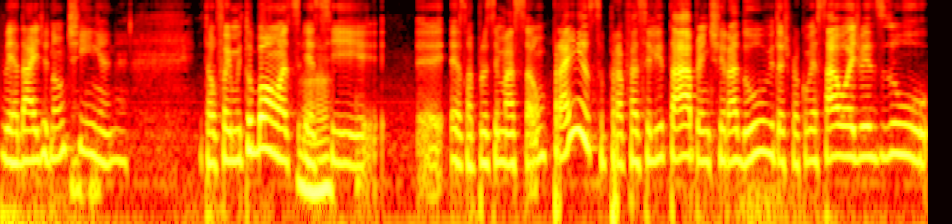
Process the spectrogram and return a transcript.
verdade não tinha, né? Então foi muito bom esse, Aham. esse- eh, essa aproximação para isso, para facilitar, para gente tirar dúvidas, para conversar. Ou às vezes o,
